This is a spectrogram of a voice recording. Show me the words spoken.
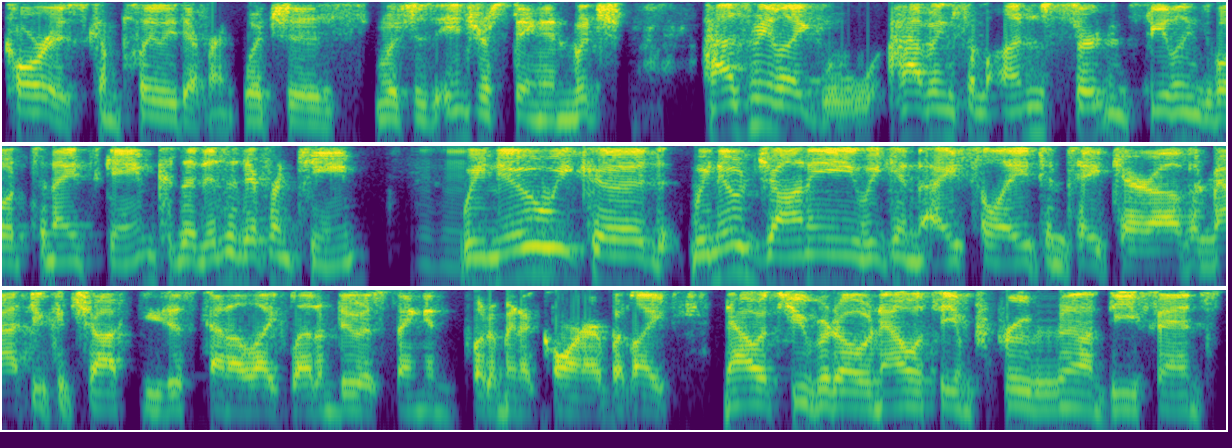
core is completely different, which is which is interesting and which has me like having some uncertain feelings about tonight's game because it is a different team. Mm-hmm. We knew we could. We knew Johnny. We can isolate and take care of, and Matthew Tkachuk. You just kind of like let him do his thing and put him in a corner. But like now with Huberdeau, now with the improvement on defense,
